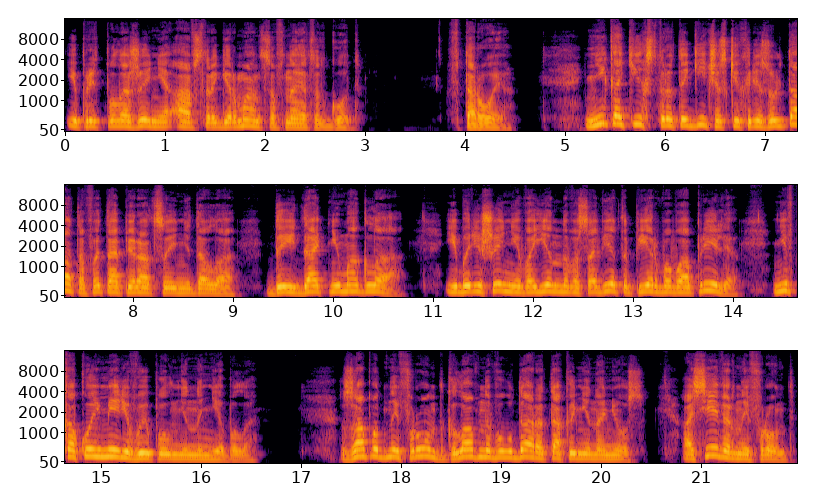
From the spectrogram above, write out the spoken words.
и предположения австро-германцев на этот год. Второе. Никаких стратегических результатов эта операция не дала, да и дать не могла, ибо решение военного совета 1 апреля ни в какой мере выполнено не было. Западный фронт главного удара так и не нанес, а Северный фронт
